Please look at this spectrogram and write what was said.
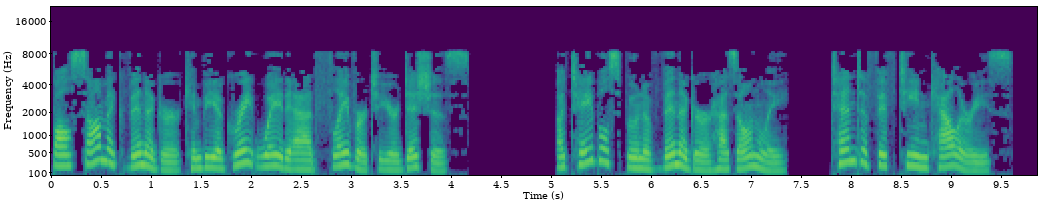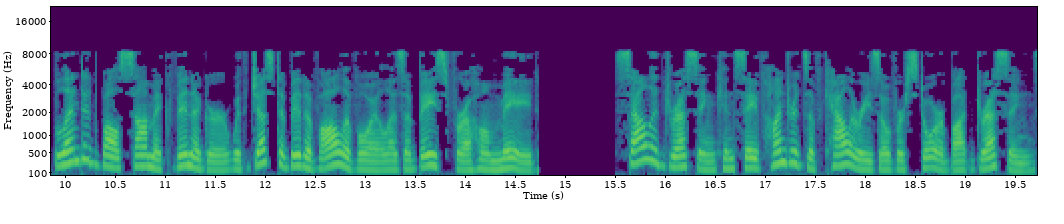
Balsamic vinegar can be a great way to add flavor to your dishes. A tablespoon of vinegar has only 10 to 15 calories. Blended balsamic vinegar with just a bit of olive oil as a base for a homemade salad dressing can save hundreds of calories over store bought dressings.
